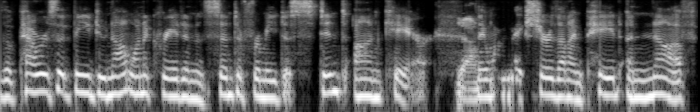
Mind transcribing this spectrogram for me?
the powers that be do not want to create an incentive for me to stint on care. Yeah. They want to make sure that I'm paid enough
